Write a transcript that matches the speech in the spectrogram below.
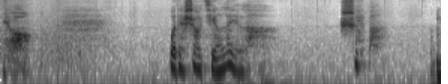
娘，我的少晴累了，睡吧。嗯。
